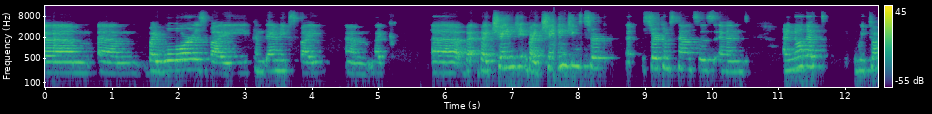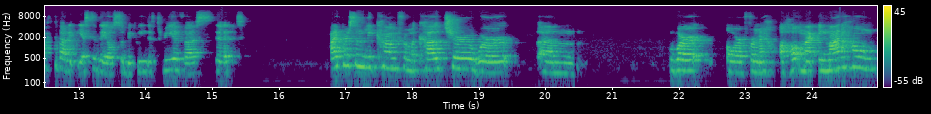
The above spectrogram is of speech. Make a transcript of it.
um, um, by wars, by pandemics, by um, like uh, by, changing by changing cir- circumstances and. I know that we talked about it yesterday also between the three of us that I personally come from a culture where, um, where or from a, a home, my, in my home,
